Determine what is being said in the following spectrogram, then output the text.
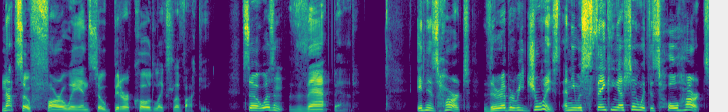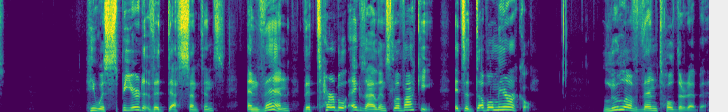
not so far away and so bitter cold like Solovki. So it wasn't that bad. In his heart, the Rebbe rejoiced, and he was thanking Hashem with his whole heart. He was spared the death sentence and then the terrible exile in Solovki. It's a double miracle. Lulav then told the Rebbe,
